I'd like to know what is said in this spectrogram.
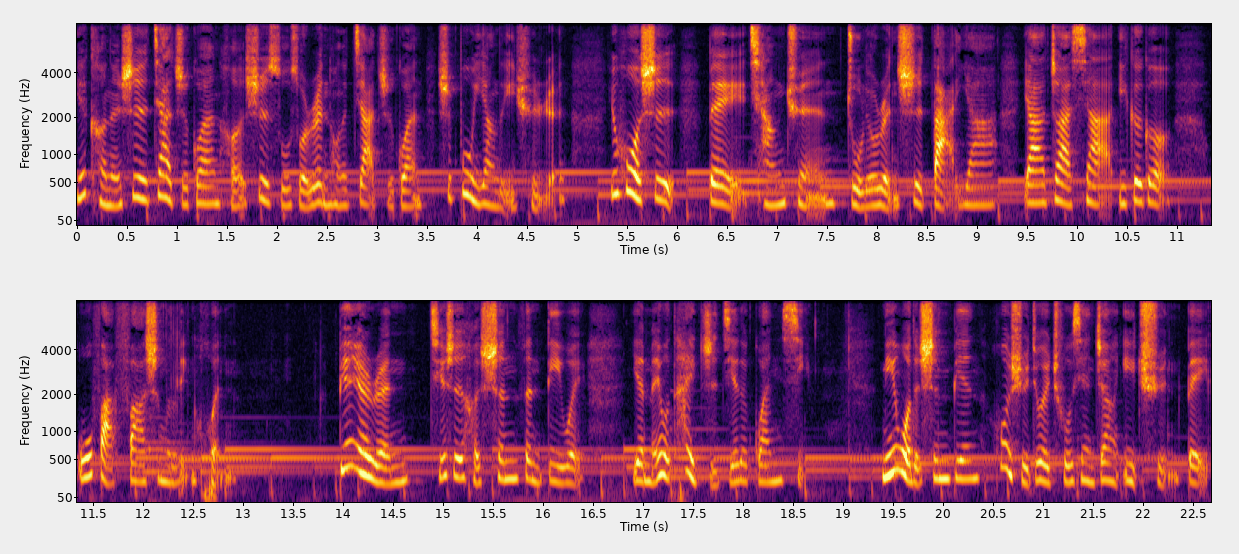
也可能是价值观和世俗所认同的价值观是不一样的一群人，又或是被强权主流人士打压、压榨下一个个无法发声的灵魂。边缘人其实和身份地位也没有太直接的关系。你我的身边，或许就会出现这样一群被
